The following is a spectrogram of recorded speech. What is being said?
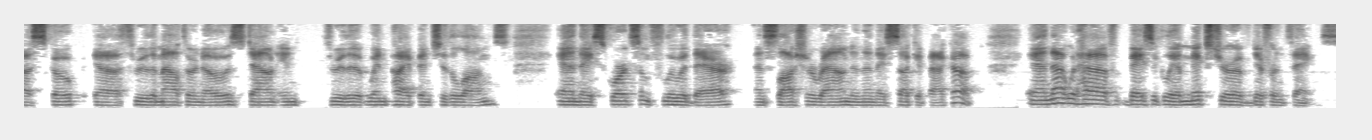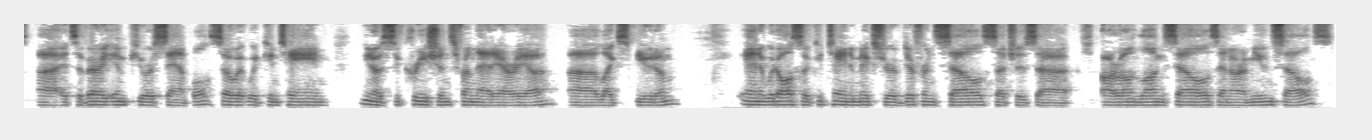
uh, scope uh, through the mouth or nose down in through the windpipe into the lungs, and they squirt some fluid there and slosh it around, and then they suck it back up. And that would have basically a mixture of different things. Uh, it's a very impure sample, so it would contain, you know, secretions from that area, uh, like sputum, and it would also contain a mixture of different cells, such as uh, our own lung cells and our immune cells.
